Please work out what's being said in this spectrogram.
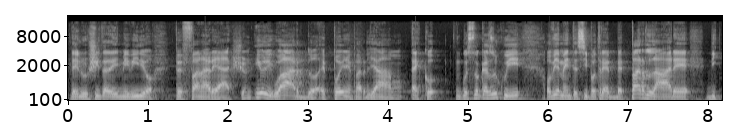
dell'uscita dei miei video per fare una reaction. Io li guardo e poi ne parliamo. Ecco, in questo caso qui ovviamente si potrebbe parlare di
